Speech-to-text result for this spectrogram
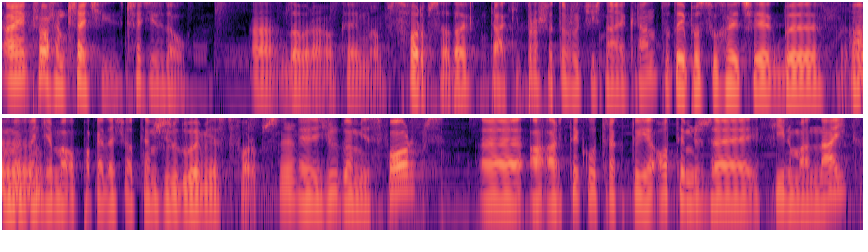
A nie, przepraszam, trzeci, trzeci z dołu. A, dobra, okej, okay, mam. Z Forbesa, tak? Tak, i proszę to rzucić na ekran. Tutaj posłuchajcie, jakby. A my e, będziemy opowiadać o tym. Źródłem jest Forbes, nie? E, źródłem jest Forbes, e, a artykuł traktuje o tym, że firma Nike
